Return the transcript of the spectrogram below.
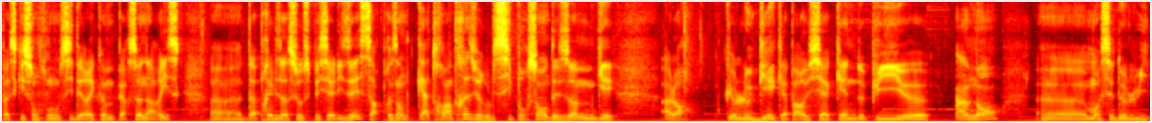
parce qu'ils sont considérés comme personnes à risque. Euh, D'après les assos spécialisés, ça représente 93,6% des hommes gays. Alors que le gay qui a pas réussi à ken depuis euh, un an, euh, moi c'est de lui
